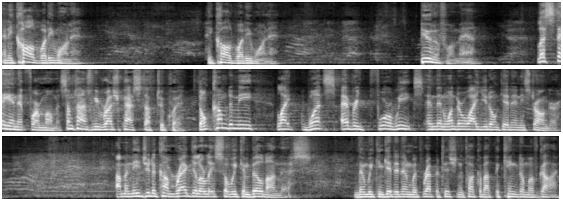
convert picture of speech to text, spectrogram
And he called what he wanted. He called what he wanted. Beautiful, man. Let's stay in it for a moment. Sometimes we rush past stuff too quick. Don't come to me like once every four weeks and then wonder why you don't get any stronger. I'm gonna need you to come regularly so we can build on this. Then we can get it in with repetition and talk about the kingdom of God.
